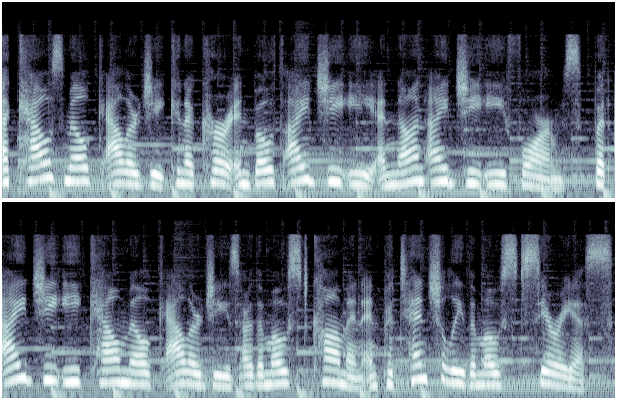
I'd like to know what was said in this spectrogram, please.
A cow's milk allergy can occur in both IgE and non-IgE forms, but IgE cow milk allergies are the most common and potentially the most serious.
